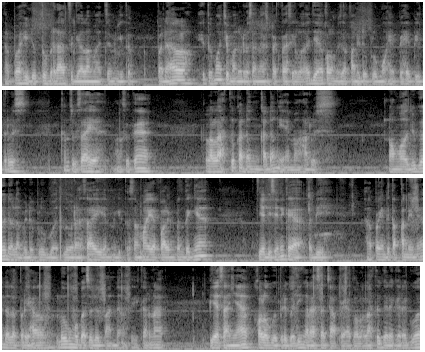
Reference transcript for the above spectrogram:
apa hidup tuh berat segala macam gitu. Padahal itu mah cuma urusan ekspektasi lo aja. Kalau misalkan hidup lo mau happy happy terus kan susah ya. Maksudnya lelah tuh kadang-kadang ya emang harus nongol juga dalam hidup lu buat lu rasain gitu. Sama ya paling pentingnya ya di sini kayak lebih apa yang ditekaninnya adalah perihal lu ngubah sudut pandang sih. Karena biasanya kalau gue pribadi ngerasa capek atau lelah tuh gara-gara gue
